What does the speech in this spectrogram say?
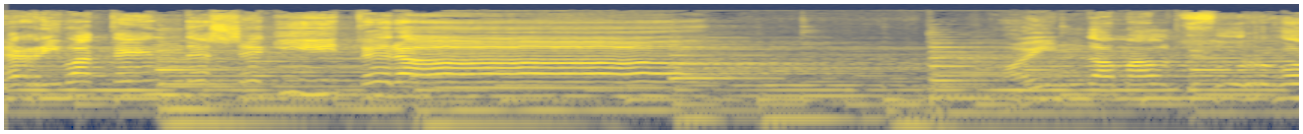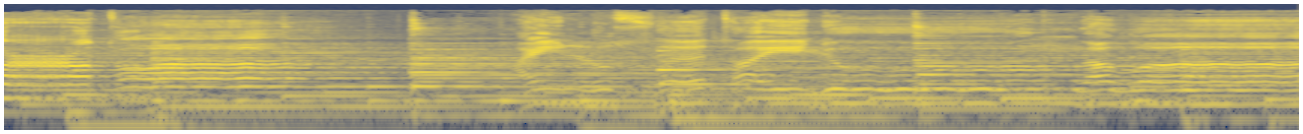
herri baten desegitera da maltzur gorrotoa Hain luze eta ilun gaua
